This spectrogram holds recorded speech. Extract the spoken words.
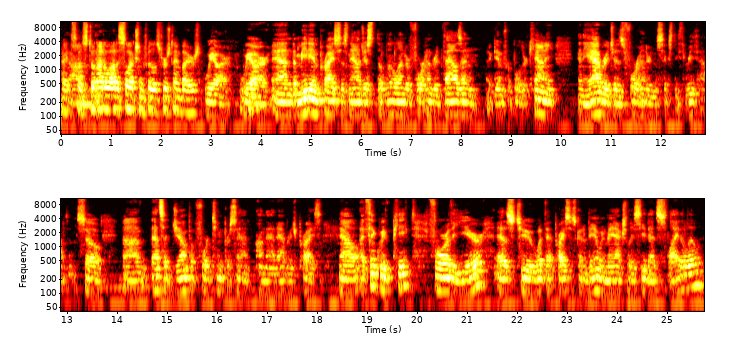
Right, so Um, still not a lot of selection for those first-time buyers. We are, we are. And the median price is now just a little under 400,000, again for Boulder County. And the average is 463,000. So um, that's a jump of 14% on that average price. Now, I think we've peaked for the year as to what that price is going to be, and we may actually see that slide a little.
